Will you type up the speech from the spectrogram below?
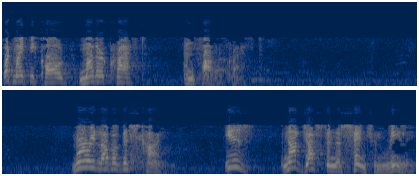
what might be called mothercraft and fathercraft. Married love of this kind is not just an ascension, really,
